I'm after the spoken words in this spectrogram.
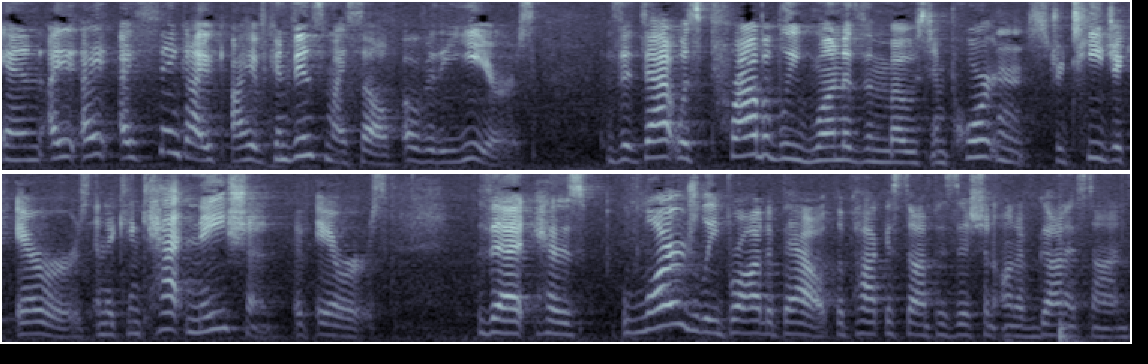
And I, I, I think I, I have convinced myself over the years that that was probably one of the most important strategic errors and a concatenation of errors that has largely brought about the Pakistan position on Afghanistan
